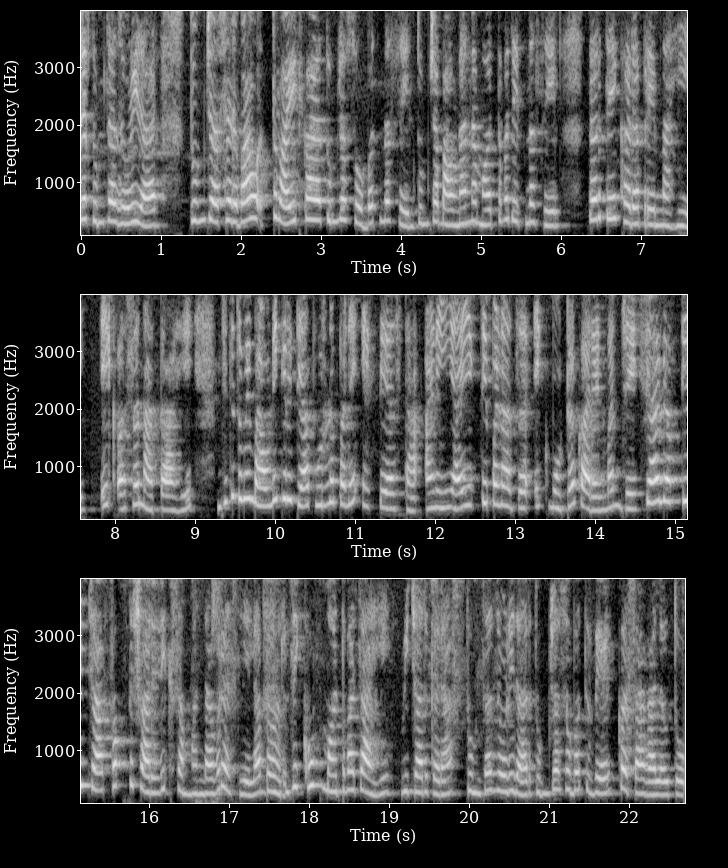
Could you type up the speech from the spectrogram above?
जर तुमचा जोडीदार तुमच्या सर्वात वाईट काळात तुमच्यासोबत नसेल तुमच्या भावनांना महत्त्व देत नसेल तर ते खरं प्रेम नाही. एक असं नातं आहे जिथे तुम्ही भावनिकरित्या पूर्णपणे एकटे असता आणि या एकटेपणाचं एक मोठं कारण म्हणजे त्या व्यक्तीच्या फक्त शारीरिक संबंधावर असलेला भर. जे खूप महत्त्वाचं आहे विचार करा. तुमचा जोडीदार तुमच्यासोबत वेळ कसा घालवतो?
